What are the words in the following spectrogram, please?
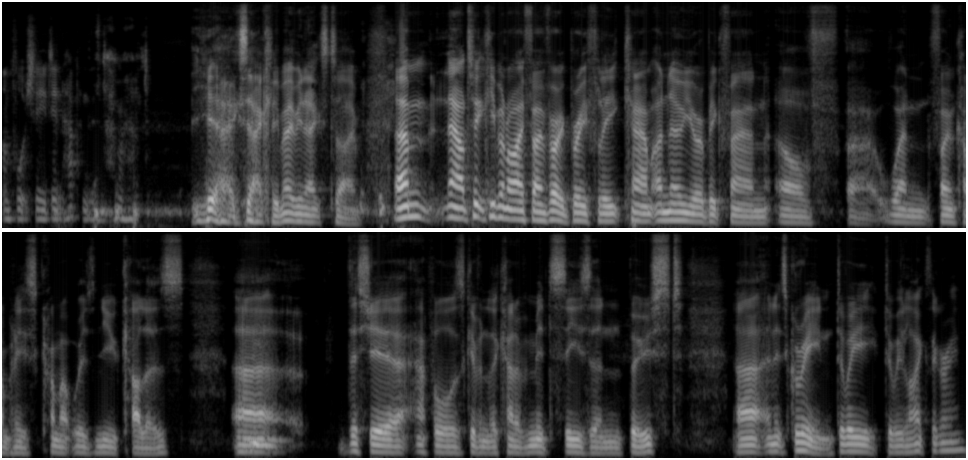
unfortunately, it didn't happen this time around. Yeah, exactly. Maybe next time. Um, now, to keep on iPhone very briefly, Cam, I know you're a big fan of uh, when phone companies come up with new colors. Uh, mm. This year, Apple has given the kind of mid-season boost, uh, and it's green. Do we do we like the green?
